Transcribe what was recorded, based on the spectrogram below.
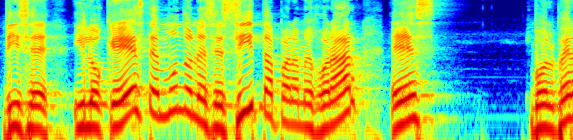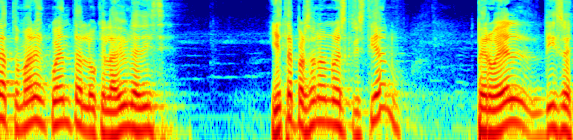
dice, y lo que este mundo necesita para mejorar es volver a tomar en cuenta lo que la Biblia dice. Y esta persona no es cristiano, pero él dice,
